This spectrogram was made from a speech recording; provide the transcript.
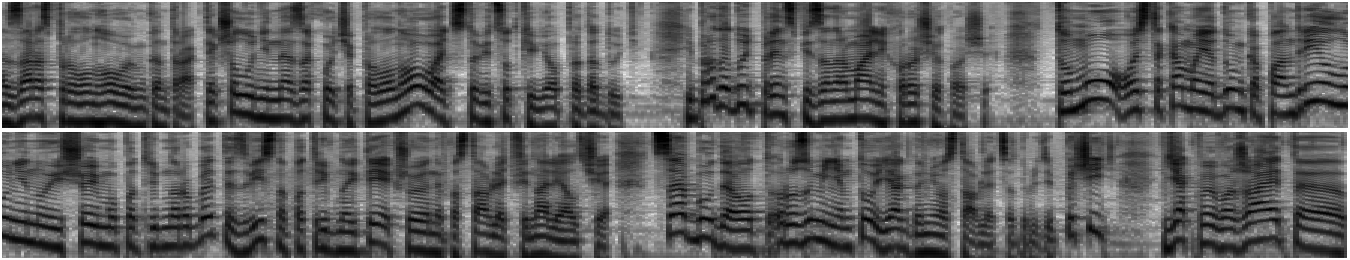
зараз пролонговуємо контракт. Якщо Лунін не захоче пролонговувати, 100% його продадуть. І продадуть, в принципі, за нормальні хороші гроші. Тому ось така моя думка по Андрію Луніну, і що йому потрібно робити. Звісно, потрібно йти, якщо його не поставлять в фіналі ЛЧ. Це буде от розумінням того, як до нього ставляться, друзі. Пишіть, як ви вважаєте,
